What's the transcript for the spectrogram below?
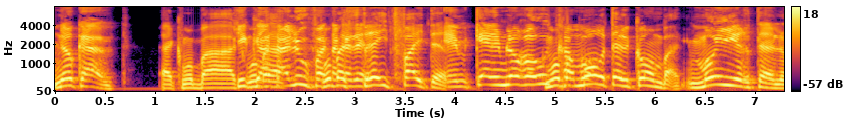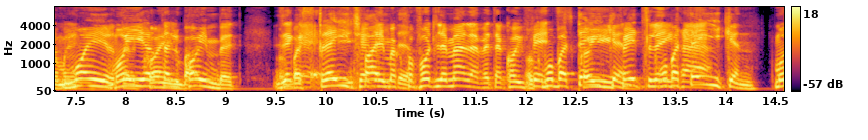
נוקאוט. אה, כמו ב... כי כמו אתה אלוף, כמו אתה כזה- בסטרייט פייטר. הם, כן, הם לא ראו כמו אותך פה. במורטל קומבט. מוירטל אומרים. מוירטל קוימבט. זה בסטרייט שאתה עם פייטר. הכפפות למעלה ואתה קויפץ. כמו בטייקן. כמו. בטייקן. כמו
